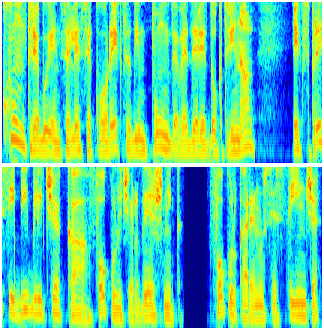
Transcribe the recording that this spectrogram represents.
Cum trebuie înțelese corect din punct de vedere doctrinal expresii biblice ca focul cel veșnic, focul care nu se stinge,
